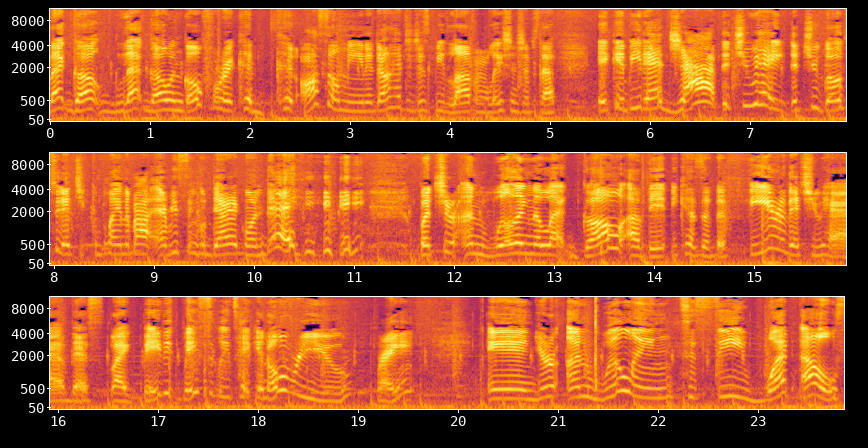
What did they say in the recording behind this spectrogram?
let go let go and go for it could could also mean it don't have to just be love and relationship stuff. It could be that job that you hate that you go to that you complain about every single day, daggone day. But you're unwilling to let go of it because of the fear that you have that's like basically taking over you right? And you're unwilling to see what else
